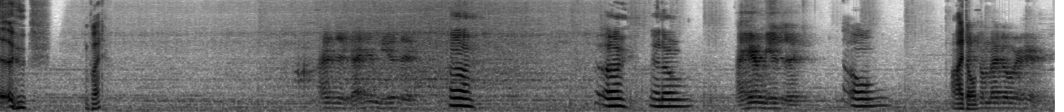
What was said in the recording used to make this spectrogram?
Uh, what? Isaac, I hear music. Uh. Uh. Hello. I hear music. Oh. I don't. Come back over here.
